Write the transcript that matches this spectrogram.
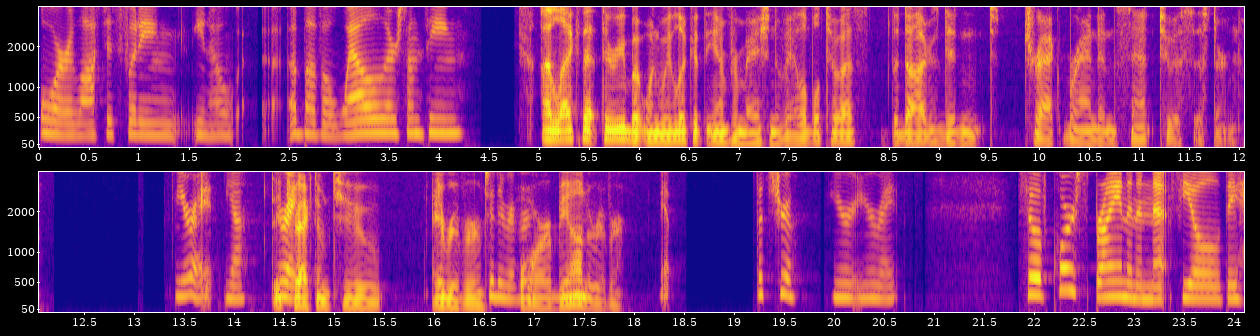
or lost his footing, you know, above a well or something. I like that theory, but when we look at the information available to us, the dogs didn't track Brandon's scent to a cistern. You're right. Yeah. They Right. tracked him to a river, To the river. or beyond Mhm. a river. Yep, that's true. You're you're right. So of course Brian and Annette feel they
